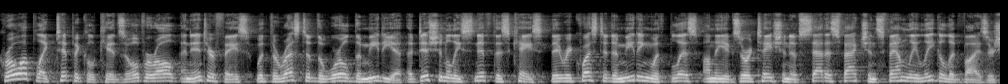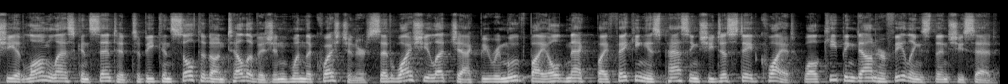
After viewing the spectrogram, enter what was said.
Grow up like typical kids overall and interface with the rest of the world. The media additionally sniffed this case. They requested a meeting with Bliss on the exhortation of Satisfaction's family legal advisor. She at long last consented to be consulted on television when the questioner said why she let Jack be removed by Old Neck by faking his passing. She just stayed quiet while keeping down her feelings. Then she said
